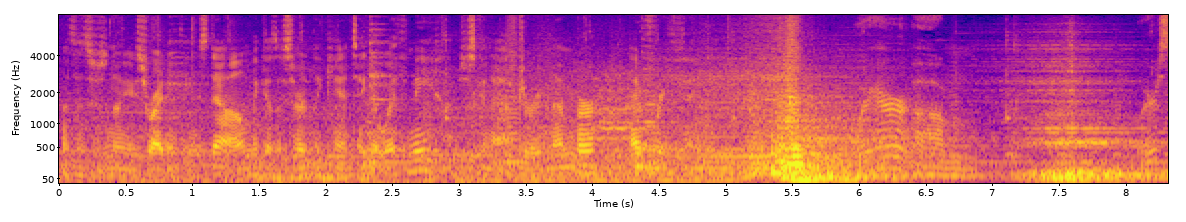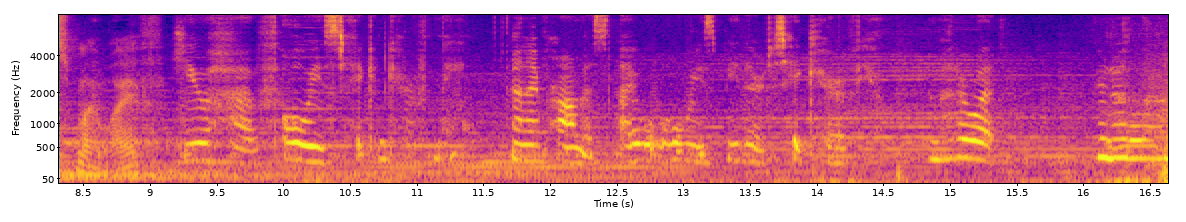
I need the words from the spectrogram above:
But since there's no use writing things down, because I certainly can't take it with me, I'm just gonna have to remember everything. My wife? You have always taken care of me, and I promise I will always be there to take care of you. No matter what, you're not alone.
